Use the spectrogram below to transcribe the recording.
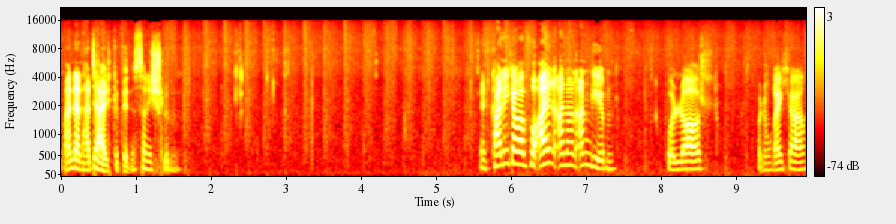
Mann, dann hat er halt Gewinn. Ist doch nicht schlimm. Jetzt kann ich aber vor allen anderen angeben. Vor Lost, vor dem Rächer.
